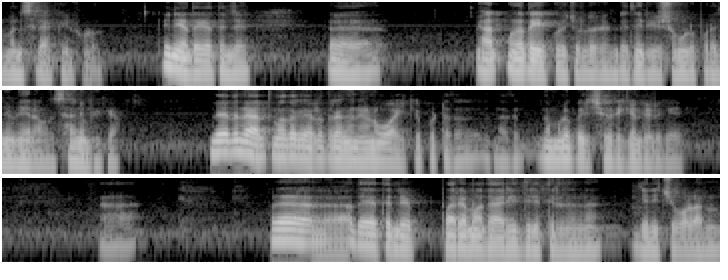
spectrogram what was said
മനസ്സിലാക്കിയിട്ടുള്ളത്. ഇനി അദ്ദേഹത്തിന്റെ ആത്മകഥയെക്കുറിച്ചുള്ള രണ്ട് നിരീക്ഷണം കൂടി പറഞ്ഞു ഞാൻ അവസാനിപ്പിക്കാം. അദ്ദേഹത്തിന്റെ ആത്മകഥ കേരളത്തിൽ എങ്ങനെയാണ് വായിക്കപ്പെട്ടത് എന്നത് നമ്മൾ പരിശോധിക്കേണ്ട ഒരു കാര്യം. അത് അദ്ദേഹത്തിന്റെ പരമദാരിദ്ര്യത്തിൽ നിന്ന് ജനിച്ചു വളർന്നു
